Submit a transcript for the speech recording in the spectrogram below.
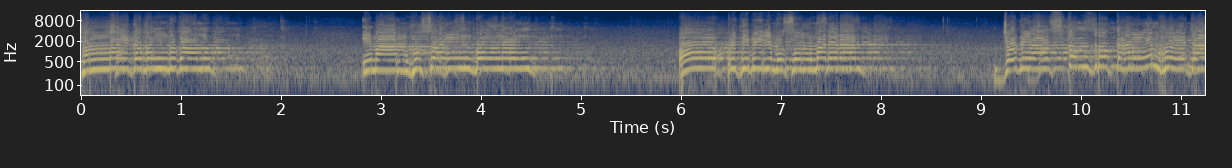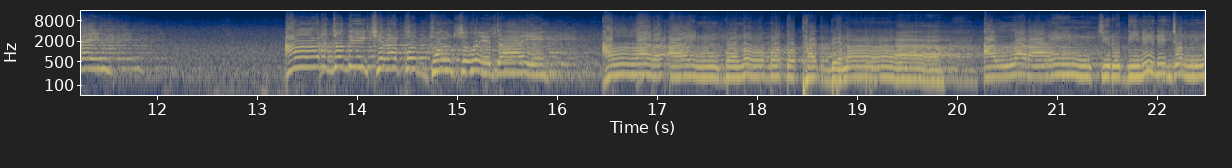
সম্মানিত বন্ধুগণ, ইমাম হুসাইন বললেন পৃথিবীর মুসলমানেরা যদি রাজতন্ত্র কায়েম হয়ে যায়, আর যদি খেলাফত ধ্বংস হয়ে যায়, আল্লাহর আইন বলবৎ থাকবে না। আল্লাহর আইন চিরদিনের জন্য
